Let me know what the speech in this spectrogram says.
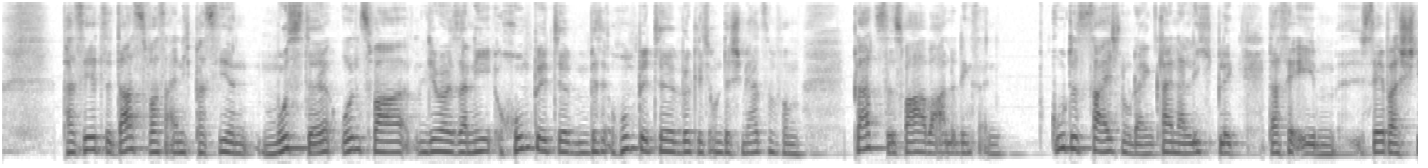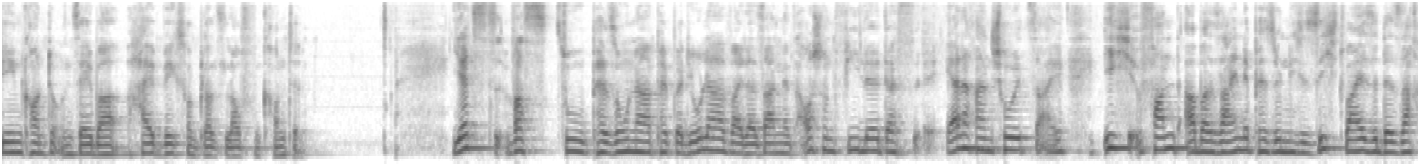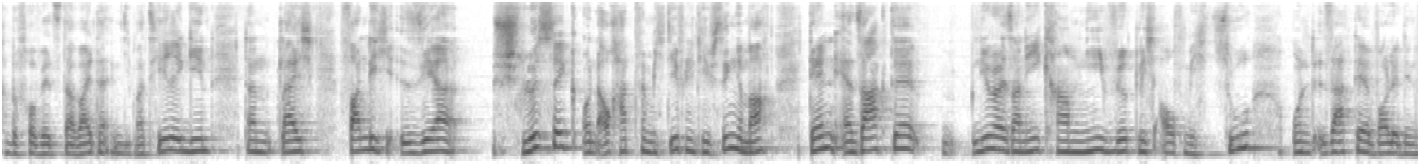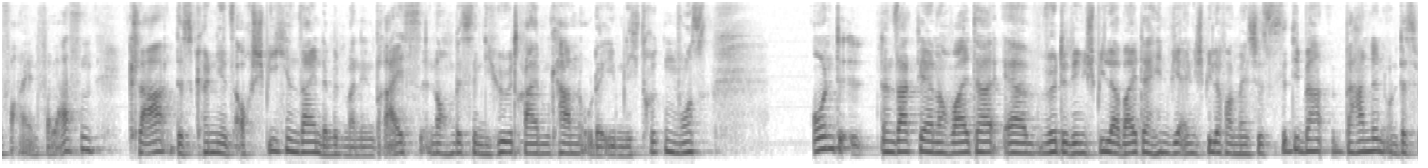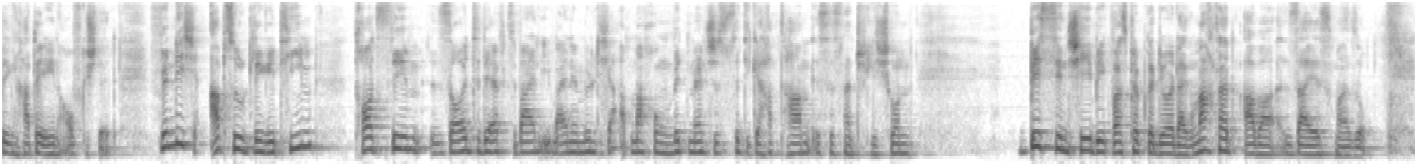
passierte das, was eigentlich passieren musste. Und zwar Leroy Sané humpelte, humpelte wirklich unter Schmerzen vom Platz. Es war aber allerdings ein gutes Zeichen oder ein kleiner Lichtblick, dass er eben selber stehen konnte und selber halbwegs vom Platz laufen konnte. Jetzt was zu Persona Pep Guardiola, weil da sagen jetzt auch schon viele, dass er daran schuld sei. Ich fand aber seine persönliche Sichtweise der Sache, bevor wir jetzt da weiter in die Materie gehen, dann gleich fand ich sehr schlüssig und auch hat für mich definitiv Sinn gemacht, denn er sagte, Leroy Sané kam nie wirklich auf mich zu und sagte, er wolle den Verein verlassen. Klar, das können jetzt auch Spielchen sein, damit man den Preis noch ein bisschen in die Höhe treiben kann oder eben nicht drücken muss. Und dann sagte er noch weiter, er würde den Spieler weiterhin wie einen Spieler von Manchester City behandeln und deswegen hat er ihn aufgestellt. Finde ich absolut legitim. Trotzdem sollte der FC Bayern eben eine mündliche Abmachung mit Manchester City gehabt haben, ist es natürlich schon bisschen schäbig, was Pep Guardiola da gemacht hat, aber sei es mal so.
